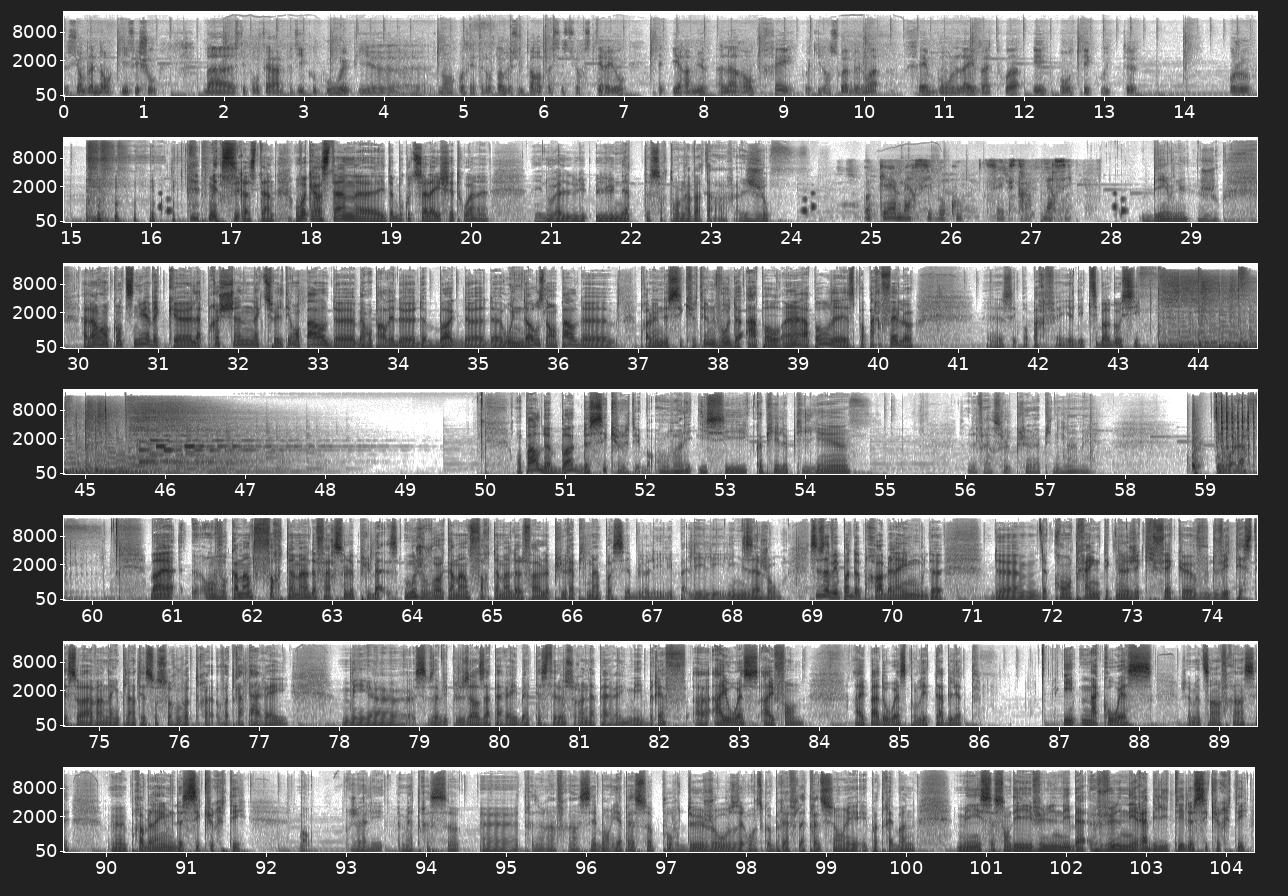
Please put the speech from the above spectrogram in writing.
je suis en plein dedans, il fait chaud. Bah, c'était pour vous faire un petit coucou et puis je me rends compte, ça fait longtemps que je ne suis pas repassé sur stéréo. Ça ira mieux à la rentrée. Quoi qu'il en soit, Benoît, un très bon live à toi et on t'écoute. Bonjour. Merci Rostan. On voit que Rostan, il y a beaucoup de soleil chez toi. Hein les nouvelles lunettes sur ton avatar, Jo. Ok, merci beaucoup. C'est extra. Merci. Bienvenue, Jo. Alors, on continue avec euh, la prochaine actualité. On parle de, ben, on parlait de, de bugs de, Windows. Là, on parle de problèmes de sécurité au niveau de Apple. Hein? Apple, euh, c'est pas parfait là. Euh, c'est pas parfait. Il y a des petits bugs aussi. On parle de bugs de sécurité. Bon, on va aller ici, copier le petit lien. Vais faire ça le plus rapidement, mais... Et voilà. Ben, on vous recommande fortement de faire ça le plus... Ben, moi, je vous recommande fortement de le faire le plus rapidement possible, les, mises à jour. Si vous n'avez pas de problème ou de, de, de, contraintes technologiques qui fait que vous devez tester ça avant d'implanter ça sur votre, votre appareil, mais euh, si vous avez plusieurs appareils, ben, testez-le sur un appareil. Mais bref, euh, iOS, iPhone, iPadOS pour les tablettes et macOS, je vais mettre ça en français, un problème de sécurité. Bon, je vais aller mettre ça, euh, traduire en français. Bon, il appelle ça pour deux jours zéro. En tout cas, bref, la traduction est, pas très bonne. Mais ce sont des vulnérabilités de sécurité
